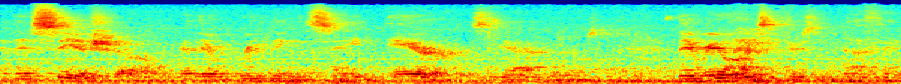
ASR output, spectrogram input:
and they see a show, and they're breathing the same air as the actors, they realize that there's nothing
